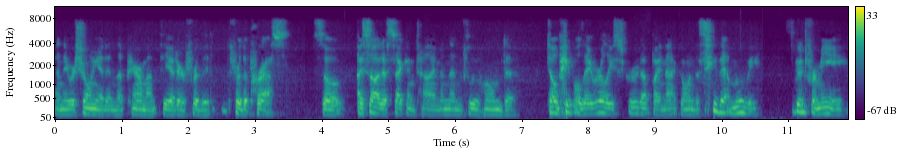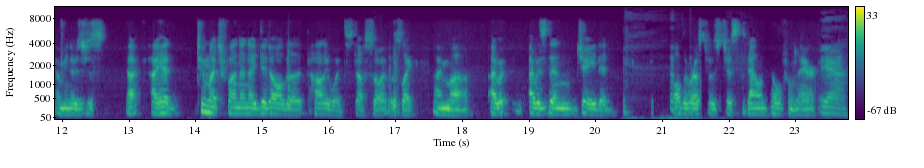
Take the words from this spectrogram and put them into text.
and they were showing it in the Paramount Theater for the for the press. So I saw it a second time and then flew home to tell people they really screwed up by not going to see that movie. It's good for me. I mean, it was just, I, I had too much fun and I did all the Hollywood stuff. So it was like, I'm, uh, I, w- I was then jaded. all the rest was just downhill from there. Yeah.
